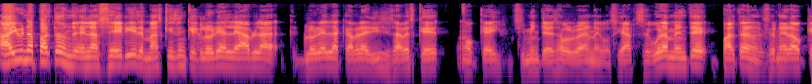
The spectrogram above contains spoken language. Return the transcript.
Hay una parte donde en la serie y demás que dicen que Gloria le habla, que Gloria la que habla y dice, ¿sabes qué? Ok, sí me interesa volver a negociar. Seguramente parte de la negociación era, ok,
